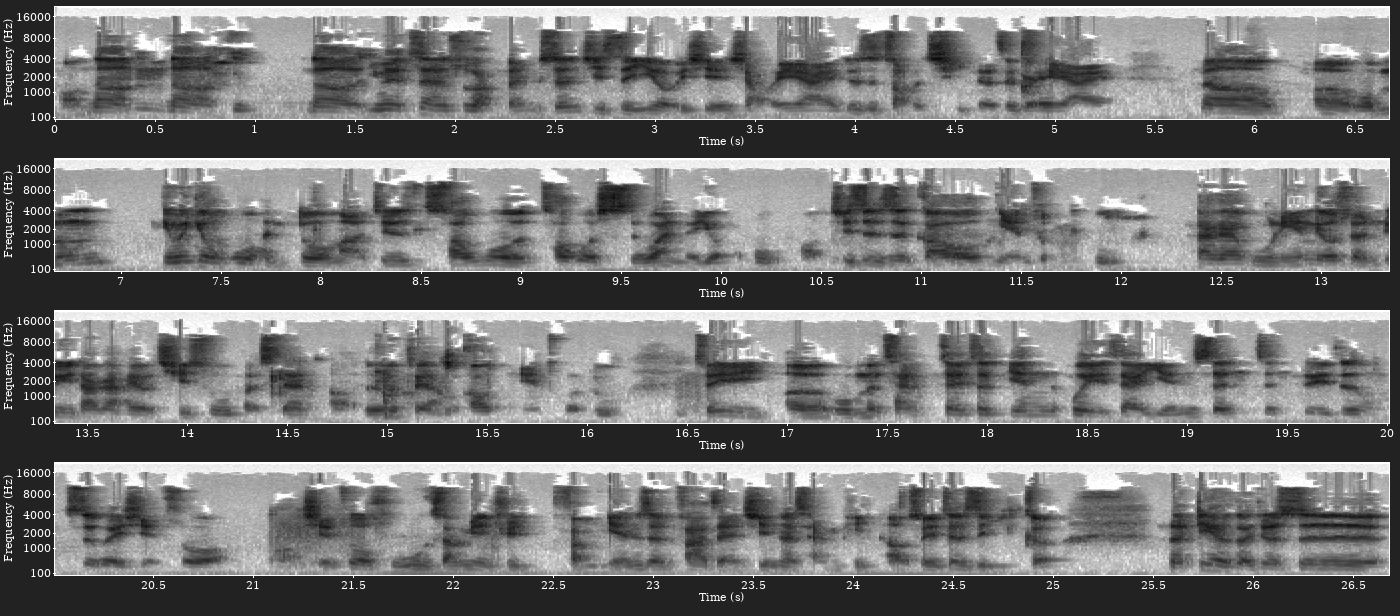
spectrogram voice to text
哦，那那那因为自然书法本身其实也有一些小 AI，就是早期的这个 AI。那呃，我们因为用户很多嘛，就是超过超过十万的用户哦，其实是高粘着度，大概五年留存率大概还有七十五 percent 啊，这是非常高的粘着度。所以呃，我们才在这边会在延伸针对这种智慧写作写作服务上面去发延伸发展新的产品啊，所以这是一个。那第二个就是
